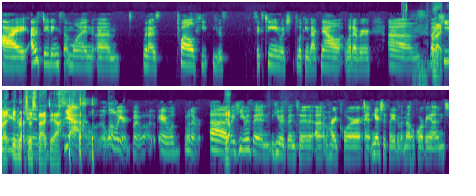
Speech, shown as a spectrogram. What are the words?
I I was dating someone um, when I was 12. He he was 16, which looking back now, whatever. Um, but right, he right. In retrospect, yeah. yeah, a little weird, but okay, well, whatever. Uh, Yep. But he was in he was into um, hardcore, and he actually played in the metalcore band.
